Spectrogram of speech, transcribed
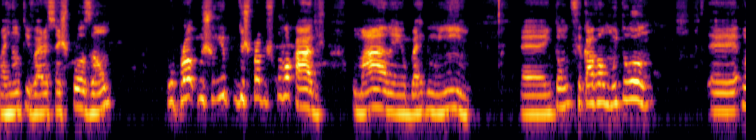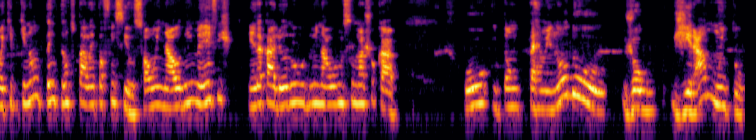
mas não tiveram essa explosão o dos, dos próprios convocados, o Malen, o Bergwijn. É, então ficava muito é, uma equipe que não tem tanto talento ofensivo, só o Hinaldo em Memphis, ainda calhou do, do Hinaldo não se machucar. O, então terminou do jogo girar muito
